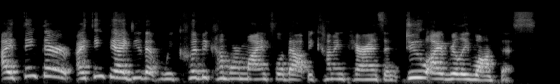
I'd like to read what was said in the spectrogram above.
I think there I think the idea that we could become more mindful about becoming parents and do I really want this?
